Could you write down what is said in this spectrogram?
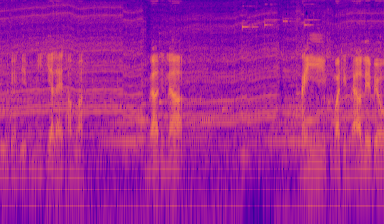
ดูเดี๋ยวนี้มีที่อะไรทำวะ ถึงแล้วถึงแล้วนี่กูมาถึงแล้วเลเบล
